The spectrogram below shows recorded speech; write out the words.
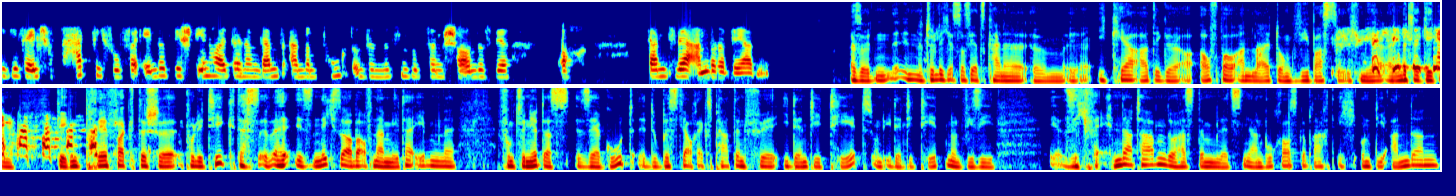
die Gesellschaft hat sich so verändert, wir stehen heute an einem ganz anderen Punkt und wir müssen sozusagen schauen, dass wir auch ganz wer andere werden. Also natürlich ist das jetzt keine ähm, IKEA-artige Aufbauanleitung, wie bastel ich mir ein Mittel gegen, gegen präfaktische Politik. Das äh, ist nicht so, aber auf einer Metaebene funktioniert das sehr gut. Du bist ja auch Expertin für Identität und Identitäten und wie sie äh, sich verändert haben. Du hast im letzten Jahr ein Buch rausgebracht, Ich und die anderen,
